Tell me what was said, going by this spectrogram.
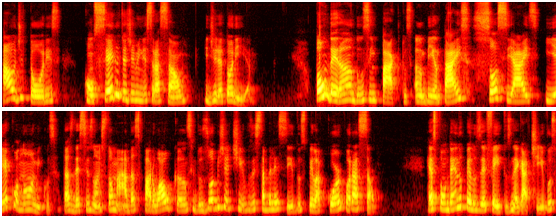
auditores, conselho de administração e diretoria ponderando os impactos ambientais, sociais e econômicos das decisões tomadas para o alcance dos objetivos estabelecidos pela corporação, respondendo pelos efeitos negativos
